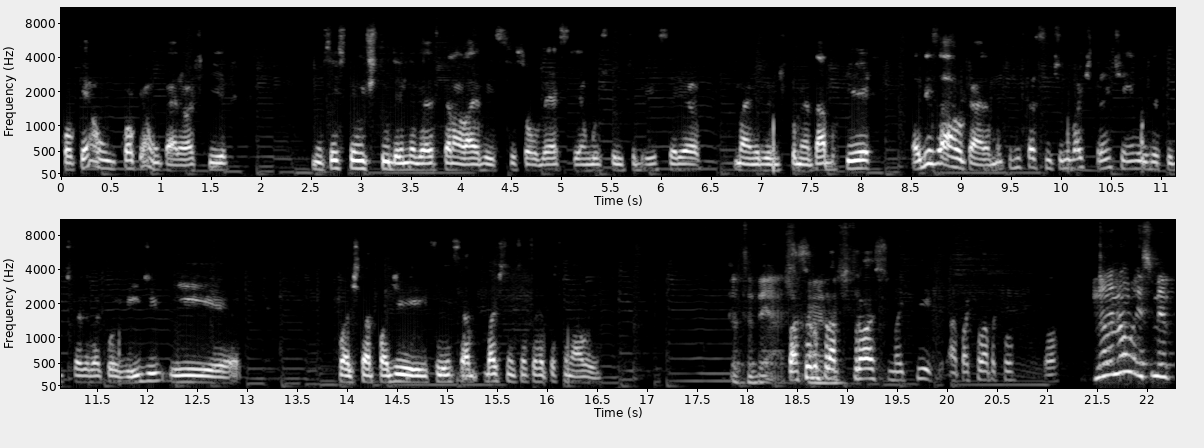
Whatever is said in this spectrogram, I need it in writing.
qualquer um, qualquer um, cara. Eu acho que não sei se tem um estudo ainda, galera ficar na live, se soubesse, tem algum estudo sobre isso, seria maneiro a gente comentar, porque é bizarro, cara. Muita gente tá sentindo bastante ainda os efeitos da Covid e pode, tá, pode influenciar bastante essa reta final aí. Eu também acho. Passando para a próxima aqui. Ah, pode falar, pode falar. Não, não, é isso mesmo.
